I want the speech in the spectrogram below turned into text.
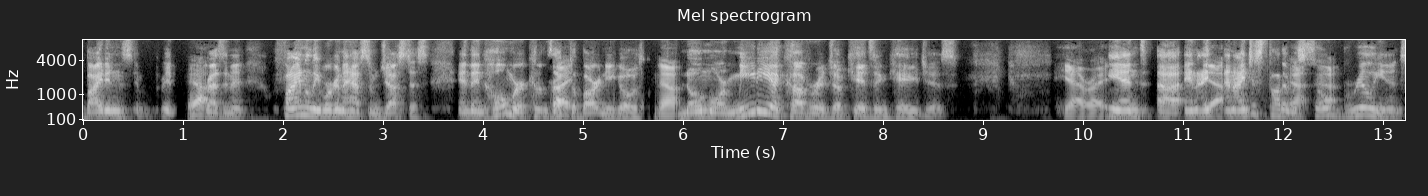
Biden's yeah. president. Finally, we're going to have some justice. And then Homer comes right. up to Bart and he goes, no. no more media coverage of kids in cages. Yeah, right. And uh, and I yeah. and I just thought it yeah, was so yeah. brilliant.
